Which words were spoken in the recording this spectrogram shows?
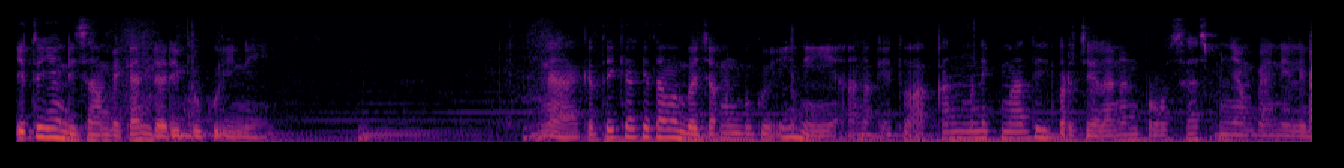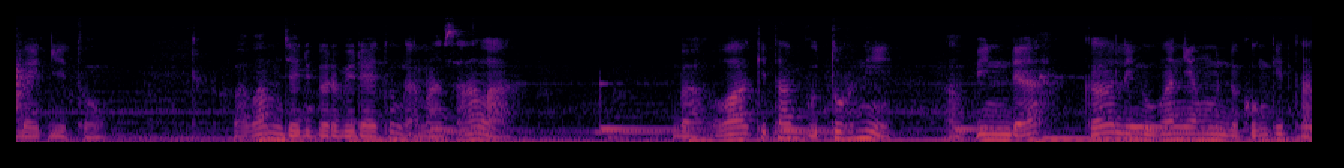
itu yang disampaikan dari buku ini. Nah, ketika kita membacakan buku ini, anak itu akan menikmati perjalanan proses penyampaian nilai baik itu. Bahwa menjadi berbeda itu nggak masalah. Bahwa kita butuh nih pindah ke lingkungan yang mendukung kita.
